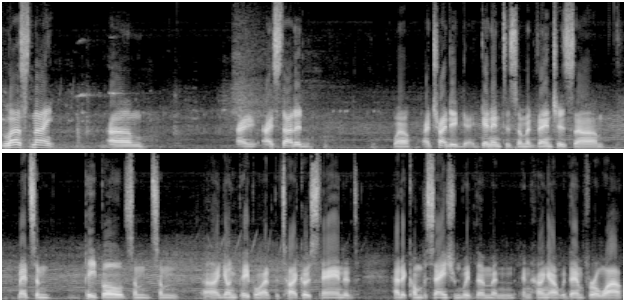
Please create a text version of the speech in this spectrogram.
last night, um, I, I started, well, I tried to get into some adventures, um, met some people, some, some uh, young people at the taco stand and had a conversation with them and, and hung out with them for a while.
